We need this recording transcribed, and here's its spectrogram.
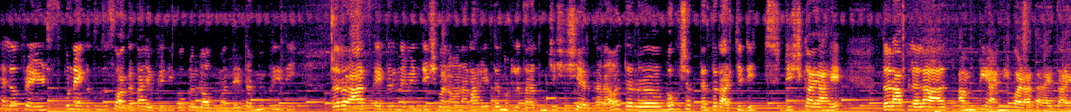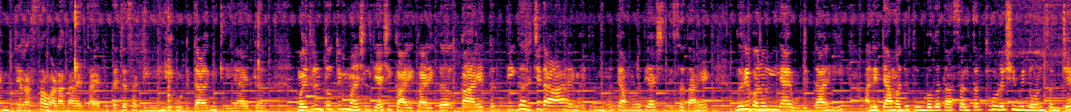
Hello friends पुन्हा एकदा तुमचं स्वागत आहे प्रीती पोखरे ब्लॉगमध्ये तर मी प्रीती. तर आज काहीतरी नवीन डिश बनवणार आहे. तर म्हटलं चला तुमच्याशी शेअर करावं. तर बघू शकता तर आजची डिश डिश काय आहे. तर आपल्याला आज आमटी आणि वडा करायचा आहे. म्हणजे रस्सा वडा करायचा आहे. तर त्याच्यासाठी मी ही उडी डाळ घेतलेली आहे. तर मैत्रीण तो तुम्ही म्हणशील ती अशी काळी काळी क- काय तर ती घरची डाळ आहे मैत्रीण. त्यामुळे ती अशी दिसत आहे. घरी बनवलेली आहे उडीद डाळ ही. आणि त्यामध्ये तुम्ही बघत असाल तर थोडेसे मी दोन चमचे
